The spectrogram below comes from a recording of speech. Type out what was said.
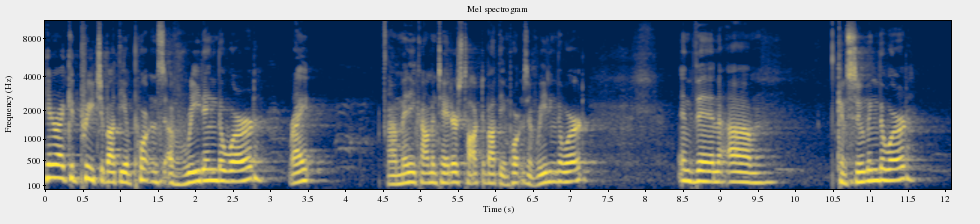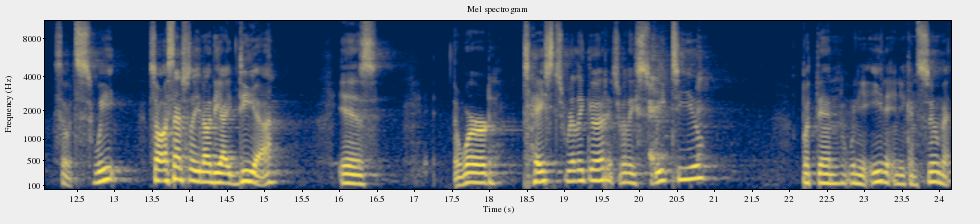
Here I could preach about the importance of reading the word, right? Uh, many commentators talked about the importance of reading the word. And then um, consuming the word, so it's sweet. So essentially, you know, the idea is the word tastes really good, it's really sweet to you. But then when you eat it and you consume it,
